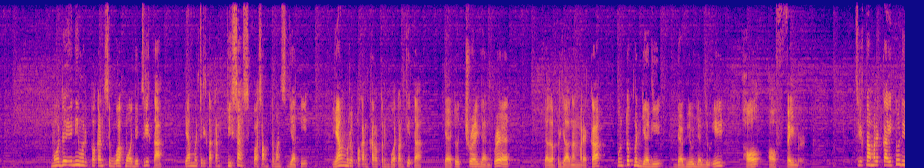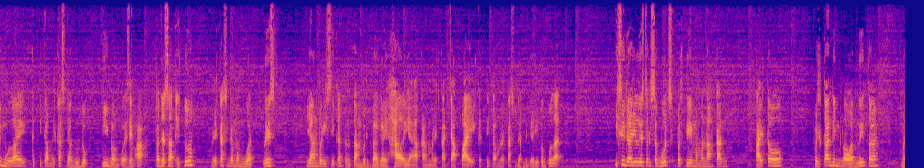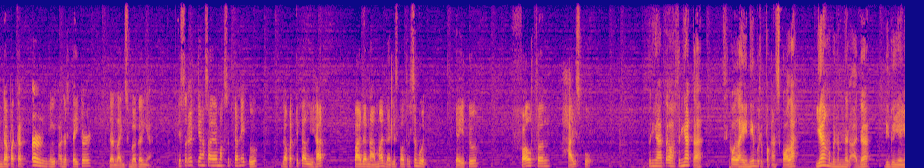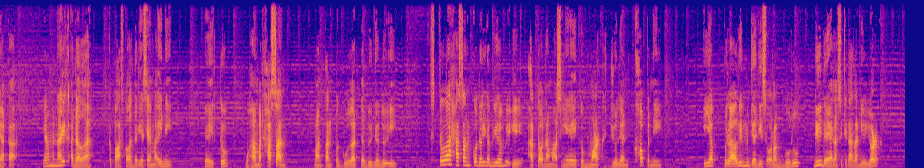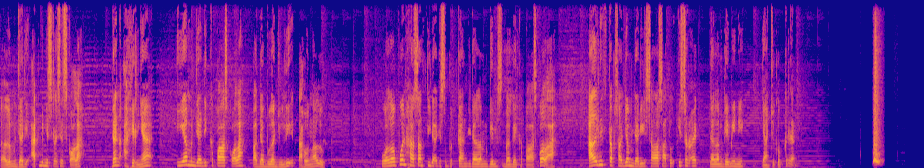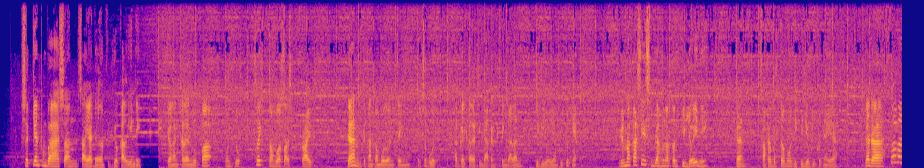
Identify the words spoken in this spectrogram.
Mode ini merupakan sebuah mode cerita yang menceritakan kisah sepasang teman sejati yang merupakan karakter buatan kita, yaitu Trey dan Brad, dalam perjalanan mereka untuk menjadi WWE Hall of Famer. Cerita mereka itu dimulai ketika mereka sedang duduk di bangku SMA. Pada saat itu, mereka sedang membuat list yang berisikan tentang berbagai hal yang akan mereka capai ketika mereka sudah menjadi pegulat. Isi dari list tersebut seperti memenangkan title, bertanding melawan Lita, mendapatkan earn milik Undertaker, dan lain sebagainya. Easter egg yang saya maksudkan itu dapat kita lihat pada nama dari sekolah tersebut, yaitu Fulton High School. Ternyata, oh ternyata, sekolah ini merupakan sekolah yang benar-benar ada di dunia nyata. Yang menarik adalah kepala sekolah dari SMA ini, yaitu Muhammad Hasan, mantan pegulat WWE. Setelah Hasan keluar dari WWE atau nama aslinya yaitu Mark Julian Company, ia beralih menjadi seorang guru di daerah sekitaran New York, lalu menjadi administrasi sekolah, dan akhirnya ia menjadi kepala sekolah pada bulan Juli tahun lalu. Walaupun Hasan tidak disebutkan di dalam game sebagai kepala sekolah, hal ini tetap saja menjadi salah satu easter egg dalam game ini yang cukup keren. Sekian pembahasan saya dalam video kali ini. Jangan kalian lupa untuk klik tombol subscribe dan tekan tombol lonceng tersebut agar kalian tidak akan ketinggalan video yang berikutnya. Terima kasih sudah menonton video ini dan Sampai bertemu di video berikutnya ya. Dadah. Bye bye.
